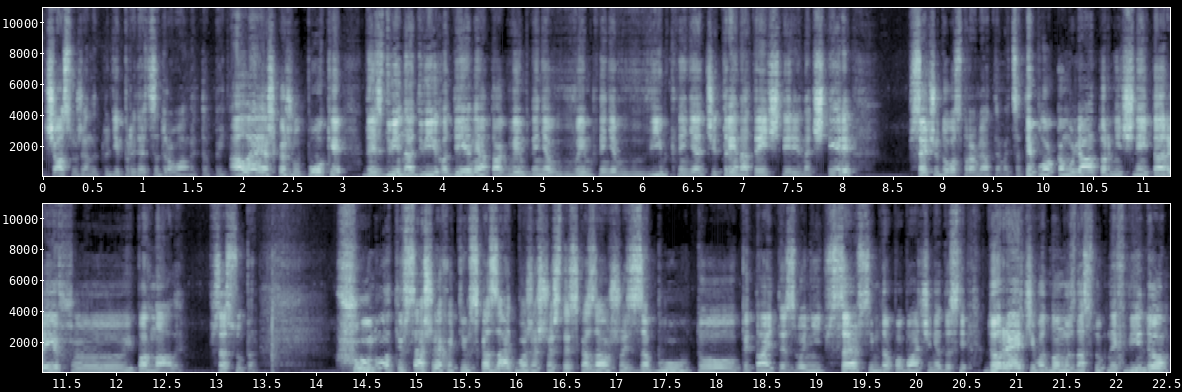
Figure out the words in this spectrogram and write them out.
час, вже не тоді прийдеться дровами топити. Але я ж кажу, поки десь 2 на 2 години, а так вимкнення, вимкнення, вимкнення, чи 3 на 3, 4 на 4, все чудово справлятиметься. Теплоакумулятор, нічний тариф е, і погнали. Все супер. Фу, ну от і все, що я хотів сказати. Може, щось не сказав, щось забув, то питайте, дзвоніть. Все, всім до побачення, до слід. До речі, в одному з наступних відео.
